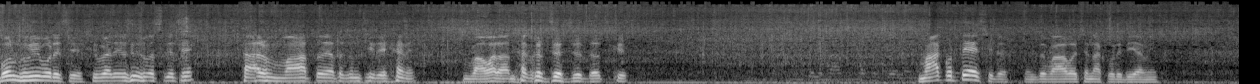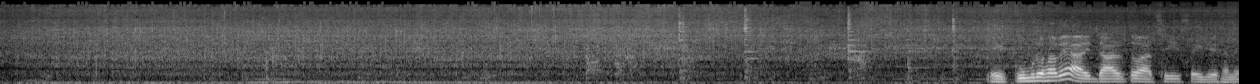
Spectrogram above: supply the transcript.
বোন ঘুমিয়ে পড়েছে শিবরাত্রি বসে গেছে। আর মা তো এতক্ষণ ছিল এখানে। বাবা রান্না করছে আজকে। মা করতে চাইছিল কিন্তু বাবা বলছে না করে দিই আমি। এই কুমড়ো হবে আর ডাল তো আছেই সেই যে এখানে।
